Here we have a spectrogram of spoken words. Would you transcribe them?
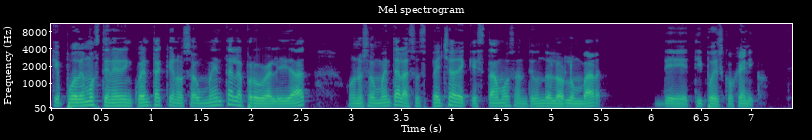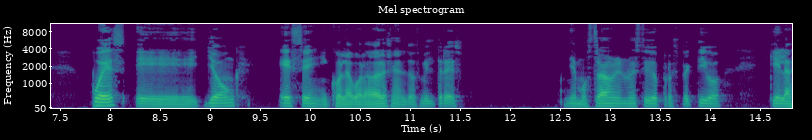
que podemos tener en cuenta que nos aumenta la probabilidad o nos aumenta la sospecha de que estamos ante un dolor lumbar de tipo discogénico. Pues eh, Young, S. y colaboradores en el 2003 demostraron en un estudio prospectivo que la,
